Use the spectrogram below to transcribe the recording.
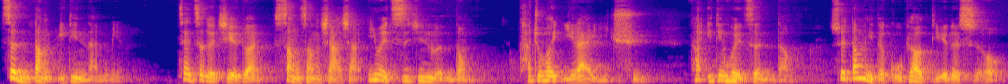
震荡一定难免，在这个阶段上上下下，因为资金轮动，它就会移来移去，它一定会震荡。所以，当你的股票跌的时候，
